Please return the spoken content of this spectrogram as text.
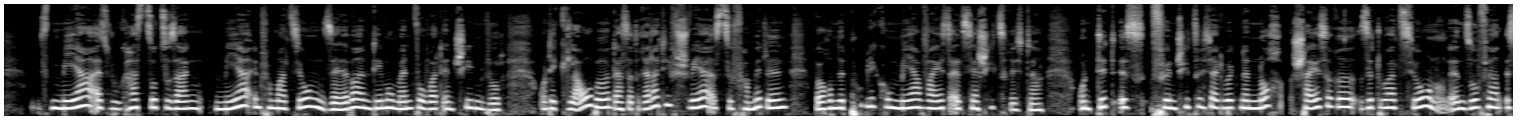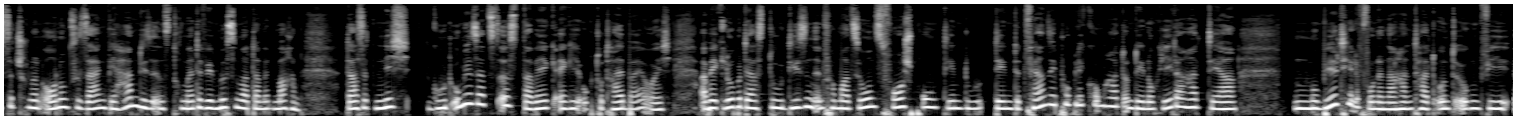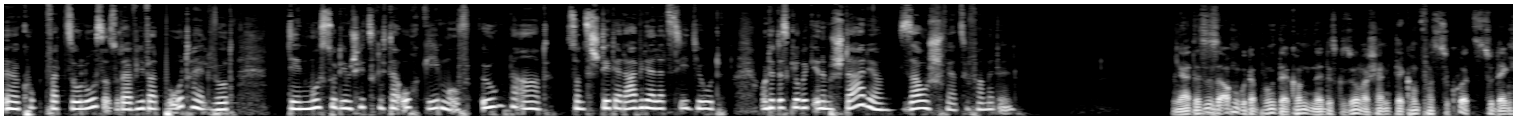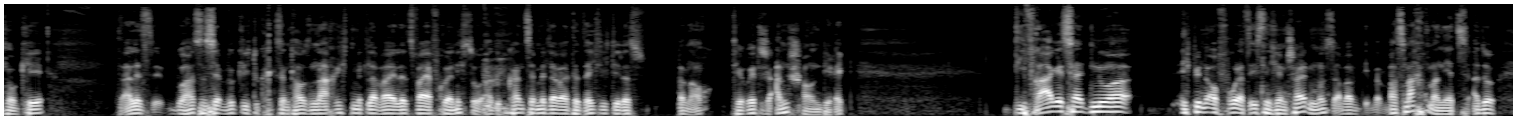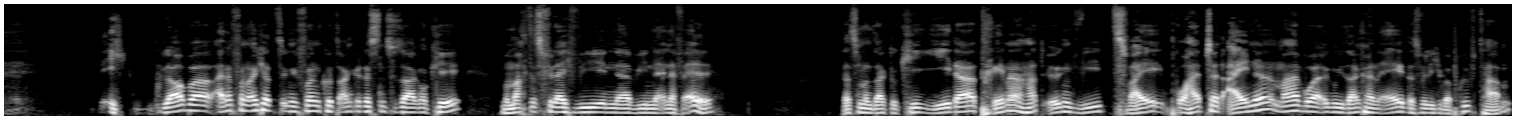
mehr, also du hast sozusagen mehr Informationen selber in dem Moment, wo was entschieden wird. Und ich glaube, dass es relativ schwer ist zu vermitteln, warum das Publikum mehr weiß als der Schiedsrichter. Und das ist für einen Schiedsrichter, glaube ich, eine noch scheißere Situation. Und insofern ist es schon in Ordnung zu sagen, wir haben diese Instrumente, wir müssen was damit machen. Dass es nicht gut umgesetzt ist, da bin ich eigentlich auch total bei euch. Aber ich glaube, dass du diesen Informationsvorsprung, den du, den das Fernsehpublikum hat und den auch jeder hat, der ein Mobiltelefon in der Hand hat und irgendwie äh, guckt, was so los ist oder wie was beurteilt wird, den musst du dem Schiedsrichter auch geben auf irgendeine Art. Sonst steht er da wie der letzte Idiot. Und das ist, glaube ich, in einem Stadion sauschwer zu vermitteln. Ja, das ist auch ein guter Punkt, der kommt in der Diskussion wahrscheinlich, der kommt fast zu kurz, zu denken, okay, alles, du hast es ja wirklich, du kriegst dann tausend Nachrichten mittlerweile, das war ja früher nicht so, also du kannst ja mittlerweile tatsächlich dir das dann auch theoretisch anschauen direkt. Die Frage ist halt nur, ich bin auch froh, dass ich es nicht entscheiden muss, aber was macht man jetzt? Also ich glaube, einer von euch hat es irgendwie vorhin kurz angerissen zu sagen, okay, man macht das vielleicht wie in der, wie in der NFL, dass man sagt, okay, jeder Trainer hat irgendwie zwei pro Halbzeit eine mal, wo er irgendwie sagen kann, ey, das will ich überprüft haben.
